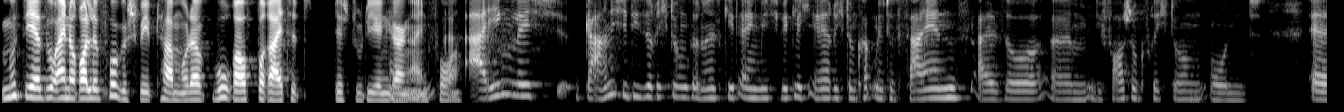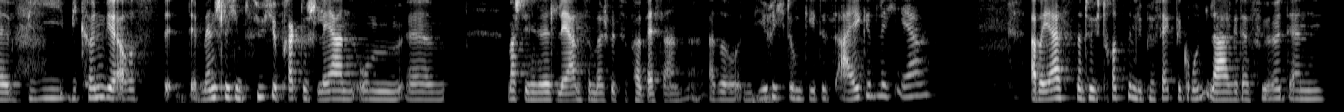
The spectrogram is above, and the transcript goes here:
musste ja so eine Rolle vorgeschwebt haben oder worauf bereitet der Studiengang ähm, einen vor? Eigentlich gar nicht in diese Richtung, sondern es geht eigentlich wirklich eher Richtung Cognitive Science, also ähm, in die Forschungsrichtung und äh, wie, wie können wir aus der menschlichen Psyche praktisch lernen, um ähm, maschinelles Lernen zum Beispiel zu verbessern. Also in die mhm. Richtung geht es eigentlich eher. Aber ja, es ist natürlich trotzdem die perfekte Grundlage dafür, denn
